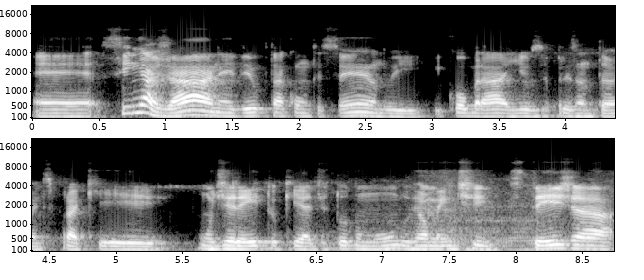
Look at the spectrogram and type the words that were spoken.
é, se engajar, né, ver o que está acontecendo e, e, cobrar aí os representantes para que um direito que é de todo mundo realmente esteja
